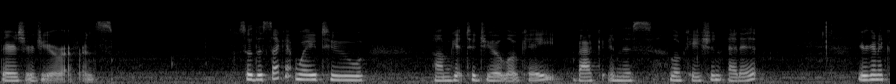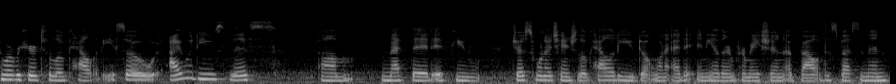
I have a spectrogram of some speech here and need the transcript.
there's your georeference. So the second way to um, get to geolocate back in this location edit, you're going to come over here to locality. So I would use this um, method if you just want to change the locality, you don't want to edit any other information about the specimen.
